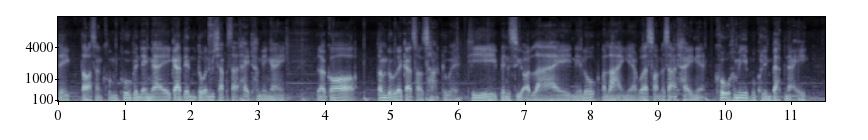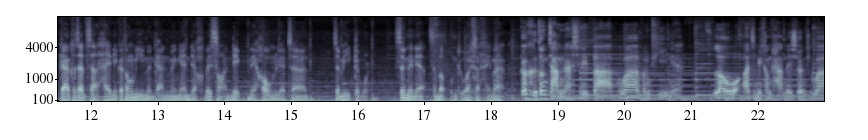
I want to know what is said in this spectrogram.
เด็กต่อสังคมครูเป็นยังไง การเรียนตัวในวิชาภาษาไทยทำยังไง แล้วก็ต้องดูรายการสอนศาสตร์ด้วย ที่เป็นสื่อออนไลน์ในโลกออนไลน์เงี้ยว่าสอนภาษาไทยเนี่ยครูเขามีบุคลิกแบบไหน การเข้าใจภาษาไทยเนี่ยก็ต้องมีเหมือนกันไม่งั้นเดี๋ยวเขาไปสอนเด็กในห้องเนี่ยจะจะไม่อินกับด ซึ่งอันเนี้ยสำหรับผมถือว่าสำคัญมาก ก็คือต้องจำนะชนิดปลา เพราะว่าบางทีเนี่ยเราอาจจะมีคำถามในเชิงที่ว่า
